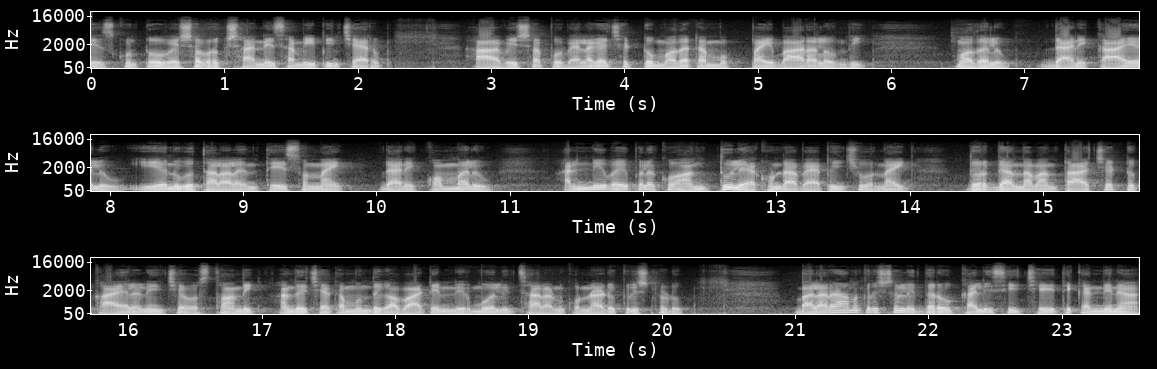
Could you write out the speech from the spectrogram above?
చేసుకుంటూ విషవృక్షాన్ని సమీపించారు. ఆ విషపు వెలగ చెట్టు మొదట ముప్పై బారలుంది. మొదలు దాని కాయలు ఏనుగు తలలంతేసున్నాయి దాని కొమ్మలు అన్ని వైపులకు అంతు లేకుండా వ్యాపించి ఉన్నాయి. దుర్గంధమంతా చెట్టు కాయల నుంచే వస్తోంది. అందుచేత ముందుగా వాటిని నిర్మూలించాలనుకున్నాడు కృష్ణుడు. బలరామకృష్ణులిద్దరూ కలిసి చేతికందిన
